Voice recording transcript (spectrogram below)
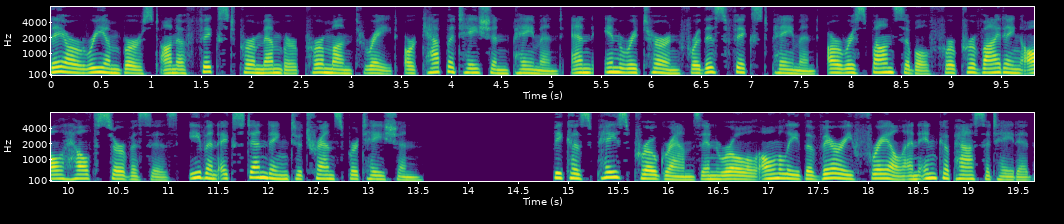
they are reimbursed on a fixed per member per month rate or capitation payment and, in return for this fixed payment, are responsible for providing all health services, even extending to transportation. Because PACE programs enroll only the very frail and incapacitated,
